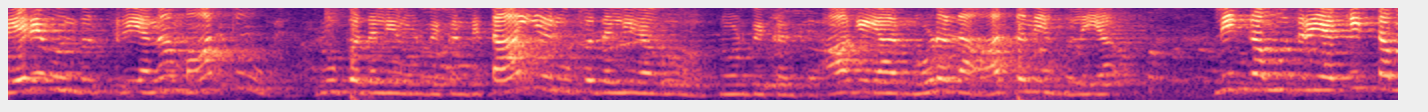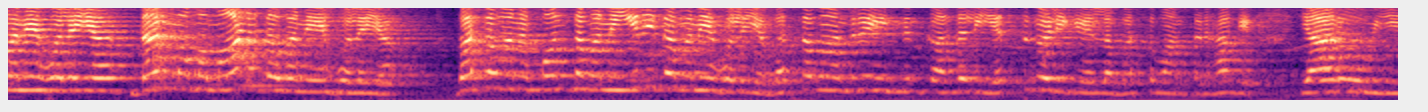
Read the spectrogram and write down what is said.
ಬೇರೆ ಒಂದು ಸ್ತ್ರೀಯನ್ನ ಮಾತು ರೂಪದಲ್ಲಿ ನೋಡ್ಬೇಕಂತೆ, ತಾಯಿಯ ರೂಪದಲ್ಲಿ ನಾವು ನೋಡ್ಬೇಕಂತೆ. ಹಾಗೆ ಯಾರು ನೋಡಲ್ಲ ಆತನೇ ಹೊಲೆಯ. ಲಿಂಗ ಮುದ್ರೆಯ ಕಿತ್ತವನೇ ಹೊಲೆಯ ಧರ್ಮವ ಮಾಡದವನೇ ಹೊಲೆಯ. ಬಸವನ ಕೊಂದವನ, ಇರಿದವನೇ ಹೊಲೆಯ ಬಸವ ಅಂದ್ರೆ ಹಿಂದಿನ ಕಾಲದಲ್ಲಿ ಎತ್ತುಗಳಿಗೆ ಎಲ್ಲ ಬಸವ ಅಂತಾರೆ. ಹಾಗೆ ಯಾರು ಈ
